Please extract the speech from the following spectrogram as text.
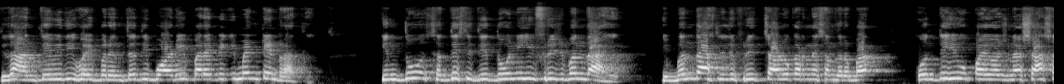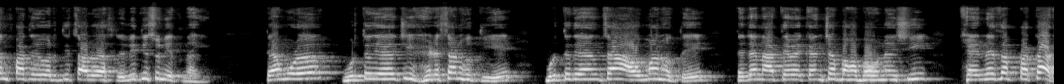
तिचा अंत्यविधी होईपर्यंत ती बॉडी बऱ्यापैकी मेंटेन राहते. किंतु सद्यस्थितीत दोन्हीही फ्रीज बंद आहे. ही बंद असलेली फ्रीज चालू करण्यासंदर्भात कोणतीही उपाययोजना शासन पातळीवरती चालू असलेली दिसून येत नाही. त्यामुळं मृतदेहाची हेडसाण होतीये मृतदेहांचा अवमान होते त्याच्या नातेवाईकांच्या भावभावनाशी खेळण्याचा प्रकार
